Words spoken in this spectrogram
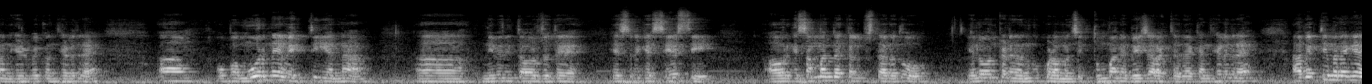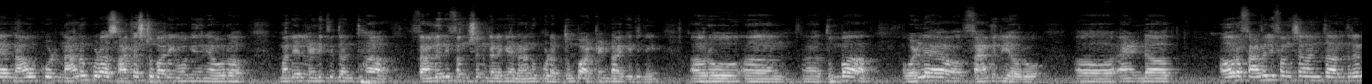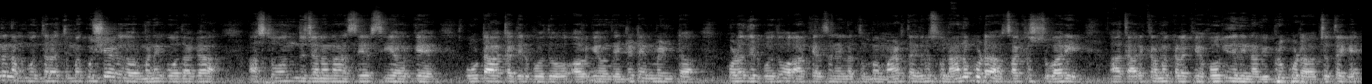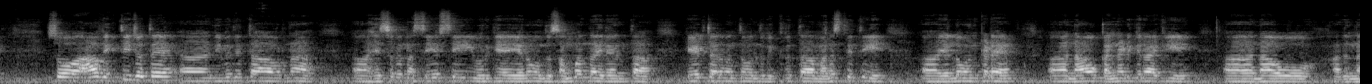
ನಾನು ಹೇಳ್ಬೇಕು ಅಂತ ಹೇಳಿದ್ರೆ ಒಬ್ಬ ಮೂರನೇ ವ್ಯಕ್ತಿಯನ್ನ ನಿವೇದಿತಾ ಅವ್ರ ಜೊತೆ ಹೆಸರಿಗೆ ಸೇರಿಸಿ ಅವ್ರಿಗೆ ಸಂಬಂಧ ಕಲ್ಪಿಸ್ತಾ ಇರೋದು ಎಲ್ಲೋ ಒಂದ್ ಕಡೆ ನನಗೂ ಕೂಡ ಮನ್ಸಿಗೆ ತುಂಬಾನೇ ಬೇಜಾರಾಗ್ತದೆ. ಯಾಕಂತ ಹೇಳಿದ್ರೆ, ಆ ವ್ಯಕ್ತಿ ಮನೆಗೆ ನಾವು ಕೂಡ, ನಾನು ಕೂಡ ಸಾಕಷ್ಟು ಬಾರಿ ಹೋಗಿದ್ದೀನಿ. ಅವರ ಮನೆಯಲ್ಲಿ ನಡೀತಿದ್ದಂತಹ ಫ್ಯಾಮಿಲಿ ಫಂಕ್ಷನ್ ಗಳಿಗೆ ನಾನು ಕೂಡ ತುಂಬಾ ಅಟೆಂಡ್ ಆಗಿದ್ದೀನಿ. ಅವರು ತುಂಬಾ ಒಳ್ಳೆಯ ಫ್ಯಾಮಿಲಿ ಅವರು. ಅಂಡ್ ಅವರ ಫ್ಯಾಮಿಲಿ ಫಂಕ್ಷನ್ ಅಂತ ಅಂದ್ರೆ ನಮ್ಗೊಂಥರ ತುಂಬಾ ಖುಷಿ ಆಗೋದು. ಅವ್ರ ಮನೆಗೆ ಹೋದಾಗ ಅಷ್ಟೊಂದು ಜನನ ಸೇರಿಸಿ ಅವ್ರಿಗೆ ಊಟ ಹಾಕೋದಿರ್ಬೋದು, ಅವ್ರಿಗೆ ಒಂದು ಎಂಟರ್ಟೈನ್ಮೆಂಟ್ ಕೊಡೋದಿರ್ಬೋದು, ಆ ಕೆಲಸನೆಲ್ಲ ತುಂಬಾ ಮಾಡ್ತಾ ಇದ್ರು. ಸೊ ನಾನು ಕೂಡ ಸಾಕಷ್ಟು ಬಾರಿ ಆ ಕಾರ್ಯಕ್ರಮಗಳಿಗೆ ಹೋಗಿದ್ದೀನಿ, ನಾವಿಬ್ರು ಕೂಡ ಅವ್ರ ಜೊತೆಗೆ. ಸೊ ಆ ವ್ಯಕ್ತಿ ಜೊತೆ ನಿವೇದಿತ ಅವ್ರನ್ನ ಹೆಸರನ್ನ ಸೇರಿಸಿ ಇವ್ರಿಗೆ ಏನೋ ಒಂದು ಸಂಬಂಧ ಇದೆ ಅಂತ ಹೇಳ್ತಾ ಇರುವಂತ ಒಂದು ವಿಕೃತ ಮನಸ್ಥಿತಿ ಎಲ್ಲೋ ಒಂದ್ ಕಡೆ ನಾವು ಕನ್ನಡಿಗರಾಗಿ ನಾವು ಅದನ್ನ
